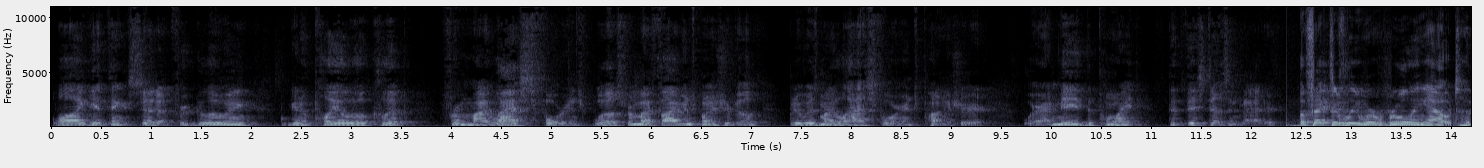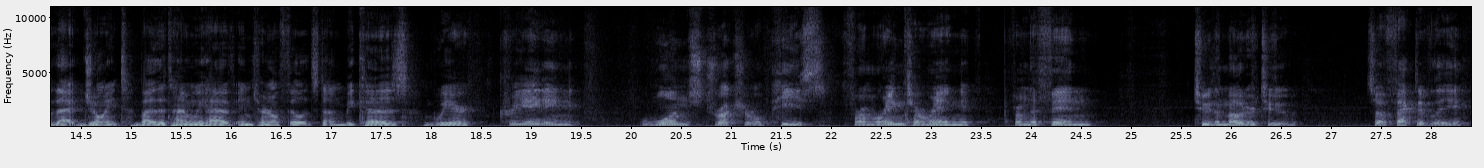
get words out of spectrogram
while I get things set up for gluing, I'm gonna play a little clip from my last four inch, well, it's from my five inch Punisher build, but it was my last four inch Punisher where I made the point that this doesn't matter. Effectively, we're ruling out that joint by the time we have internal fillets done because we're creating one structural piece from ring to ring from the fin to the motor tube. So effectively,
